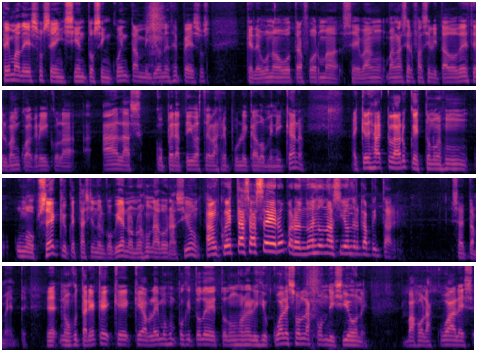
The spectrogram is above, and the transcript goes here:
tema de esos 650 millones de pesos que de una u otra forma se van, van a ser facilitados desde el Banco Agrícola a las cooperativas de la República Dominicana. Hay que dejar claro que esto no es un, un obsequio que está haciendo el gobierno, no es una donación. Aunque estás a cero, pero no es donación del capital. Exactamente. Eh, nos gustaría que, que- que hablemos un poquito de esto, don Jorge Eligio. ¿Cuáles son las condiciones bajo las cuales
